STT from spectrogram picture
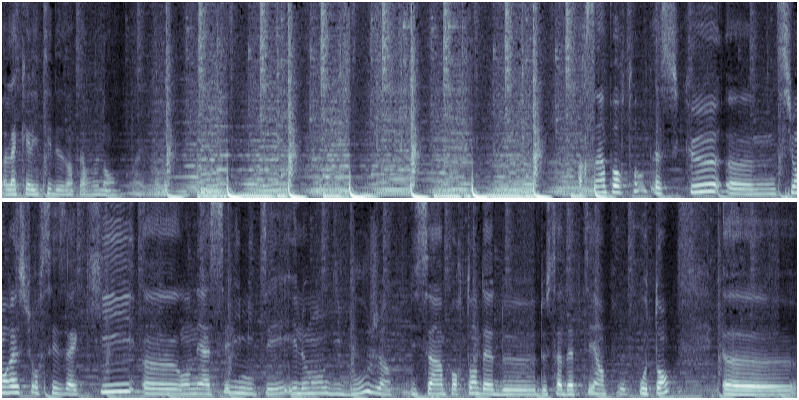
la qualité des intervenants c'est important parce que euh, si on reste sur ses acquis, euh, on est assez limité et le monde y bouge. C'est important de, s'adapter un peu au temps. Euh,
